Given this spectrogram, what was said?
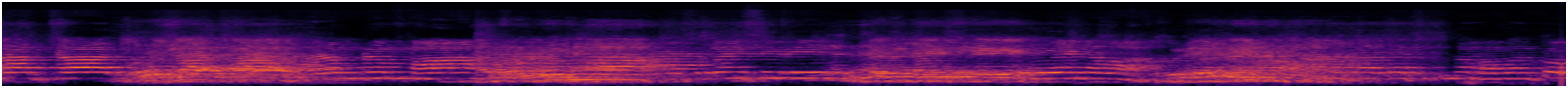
साक्षात परम ब्रह्मा श्री भवंतो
